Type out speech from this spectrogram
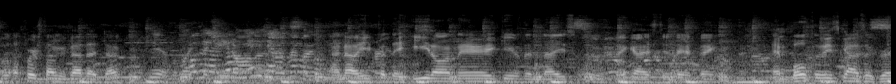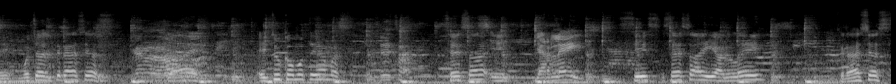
Oh, first time we've had that done? Yeah, but like the heat on it and everything. I know he put the heat on there. He gave the nice. Ooh, they guys did their thing, and both of these guys are great. Muchas gracias. Bye. ¿Y tú cómo te llamas? César César y Yarley. Cis- César y Arley. Gracias.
